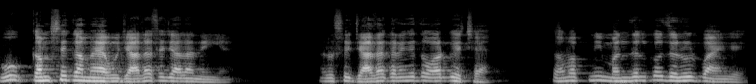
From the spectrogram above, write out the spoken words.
वो कम से कम है, वो ज़्यादा से ज़्यादा नहीं है। और उससे ज़्यादा करेंगे तो और भी अच्छा है। तो हम अपनी मंजिल को ज़रूर पाएँगे।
